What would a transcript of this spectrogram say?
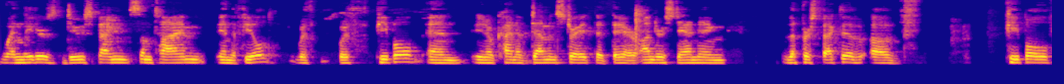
when leaders do spend some time in the field with with people and you know kind of demonstrate that they are understanding the perspective of people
